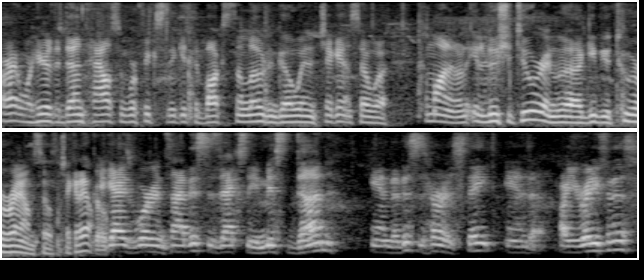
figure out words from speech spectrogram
All right, we're here at the Dunn's house and we're fixing to get the boxes unloaded and go in and check it out. So uh, come on, I'll introduce you to her and uh, give you a tour around. So check it out. Go. Hey guys, we're inside. This is actually Miss Dunn and uh, this is her estate. And uh, are you ready for this?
